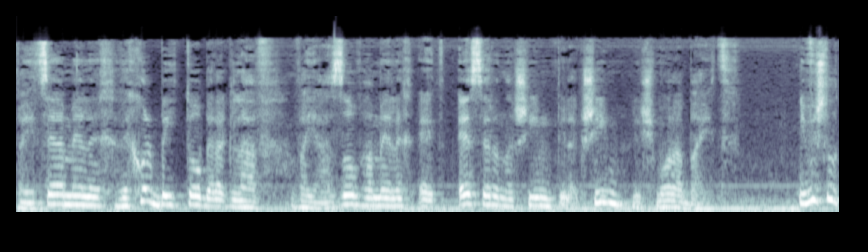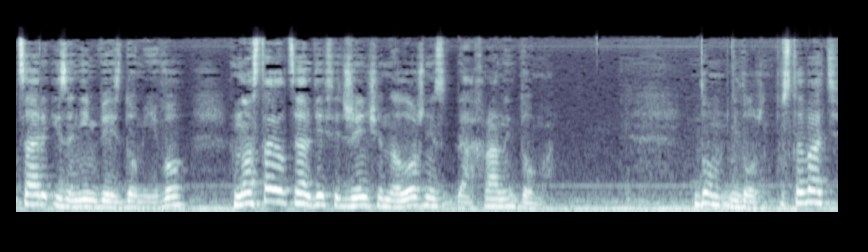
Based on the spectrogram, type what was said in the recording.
ויצא המלך וכל ביתו ברגליו, ויעזוב המלך את עשר נשים פלגשים לשמור הבית. И вышел царь, и за ним весь дом его, но оставил царь десять женщин-наложниц для охраны дома. Дом не должен пустовать.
